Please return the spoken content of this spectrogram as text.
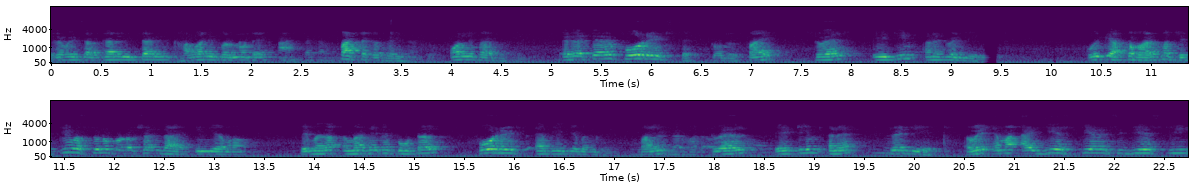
એટલે ભાઈ સરકારે વિચારીને ખાવાની પરનો ટેક્સ પાંચ ટકા. કરી નાખ્યો ઓનલી ફાઈવ એટલે અત્યારે ફોર રેટ્સ છે. ટોટલ ફાઈવ ટ્વેલ્વ એટીન અને ટ્વેન્ટી કોઈ બી આખા ભારતમાં જેટલી વસ્તુનું પ્રોડક્શન થાય ઇન્ડિયામાં તે બધા એમાં થઈને ટોટલ ફોર રેટ્સ એપ્લિકેબલ છે. ફાઈવ ટ્વેલ્વ એટીન અને ટ્વેન્ટી એટ હવે એમાં આઈજીએસટી અને સીજીએસટી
